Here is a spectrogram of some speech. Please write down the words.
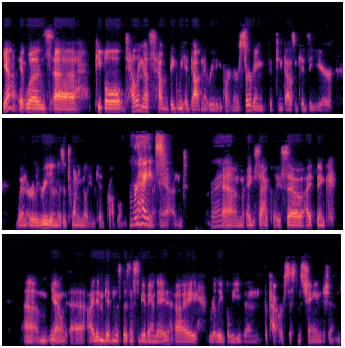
Yeah, it was uh people telling us how big we had gotten at Reading Partners, serving 15,000 kids a year when early reading is a 20 million kid problem. Um, right. And right. Um, exactly. So I think, um, you know, uh, I didn't get in this business to be a band aid. I really believe in the power of systems change and,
